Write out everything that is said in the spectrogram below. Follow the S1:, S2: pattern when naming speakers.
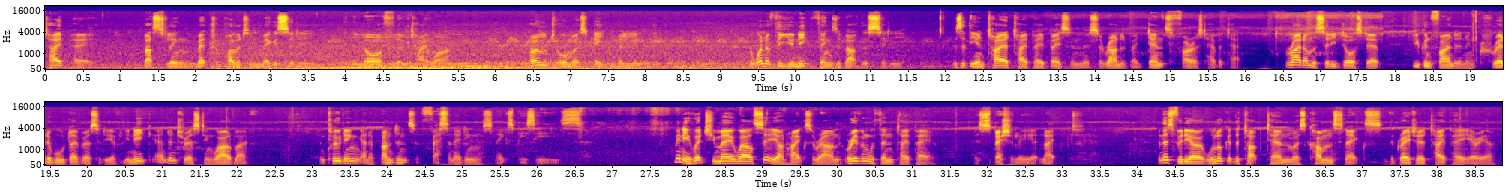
S1: Taipei, bustling metropolitan megacity in the north of Taiwan, home to almost 8 million people. But one of the unique things about this city is that the entire Taipei basin is surrounded by dense forest habitat. Right on the city doorstep, you can find an incredible diversity of unique and interesting wildlife, including an abundance of fascinating snake species many of which you may well see on hikes around or even within Taipei, especially at night. In this video, we'll look at the top 10 most common snakes of the greater Taipei area.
